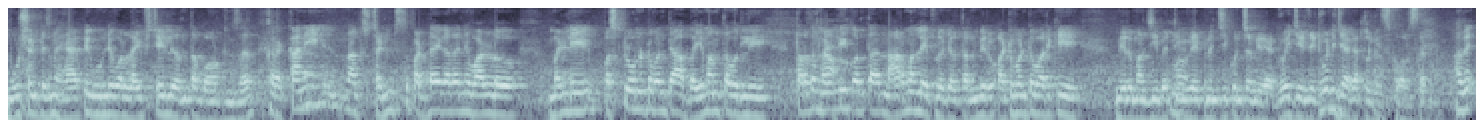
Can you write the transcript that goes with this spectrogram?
మూడు స్టంట్ వేసుకుని హ్యాపీగా ఉండే వాళ్ళ లైఫ్ స్టైల్ అంతా బాగుంటుంది సార్. కానీ నాకు స్టంట్స్ పడ్డాయి కదని వాళ్ళు మళ్ళీ ఫస్ట్లో ఉన్నటువంటి ఆ భయం అంతా వదిలి తర్వాత మళ్ళీ కొంత నార్మల్ లైఫ్లోకి వెళ్తారు. మీరు అటువంటి వారికి మీరు మన జీబెట్ వైపు నుంచి కొంచెం మీరు అడ్వైజ్ చేయండి. ఎటువంటి జాగ్రత్తలు తీసుకోవాలి? సార్. అదే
